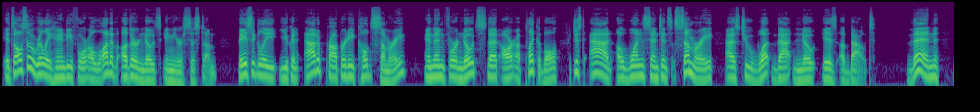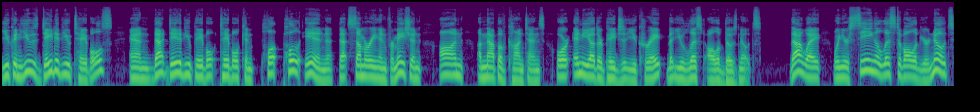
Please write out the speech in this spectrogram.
it's also really handy for a lot of other notes in your system. Basically, you can add a property called Summary, And then for notes that are applicable, just add a one sentence summary as to what that note is about. Then you can use data view tables, and that data view table, table can pull in that summary information on a map of contents or any other page that you create that you list all of those notes. That way, when you're seeing a list of all of your notes,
